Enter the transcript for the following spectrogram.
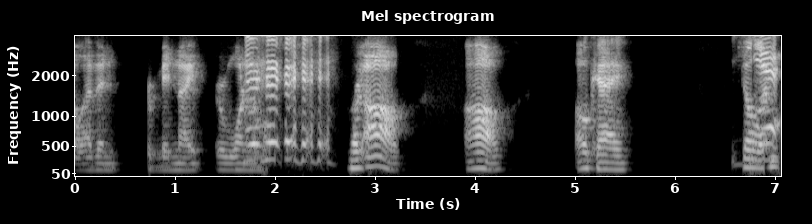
eleven or midnight or one. of them. like oh, oh, okay. So, yeah, um,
